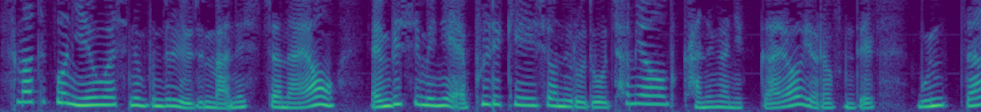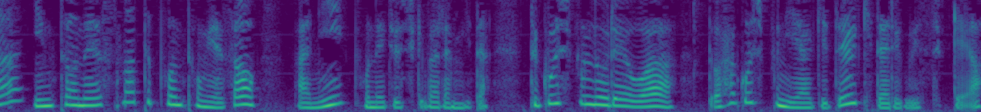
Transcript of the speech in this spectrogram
스마트폰 이용하시는 분들 요즘 많으시잖아요. MBC 미니 애플리케이션으로도 참여 가능하니까요. 여러분들 문자, 인터넷, 스마트폰 통해서 많이 보내주시기 바랍니다. 듣고 싶은 노래와 또 하고 싶은 이야기들 기다리고 있을게요.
